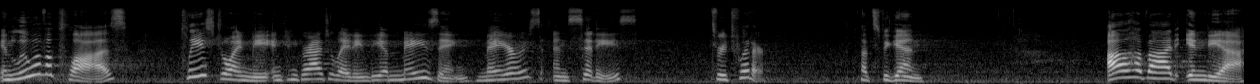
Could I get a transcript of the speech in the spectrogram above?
in lieu of applause, please join me in congratulating the amazing mayors and cities through Twitter. Let's begin. Allahabad, India.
